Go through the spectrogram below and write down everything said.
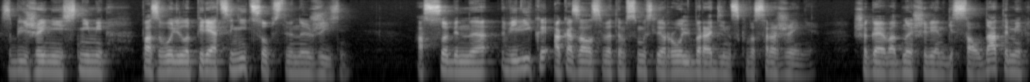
сближение с ними позволило переоценить собственную жизнь. Особенно великой оказалась в этом смысле роль Бородинского сражения. Шагая в одной шеренге с солдатами,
